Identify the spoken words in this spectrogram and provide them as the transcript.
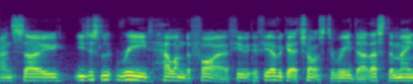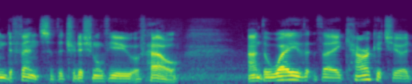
And so you just read Hell Under Fire. If you if you ever get a chance to read that, that's the main defense of the traditional view of hell. And the way that they caricatured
